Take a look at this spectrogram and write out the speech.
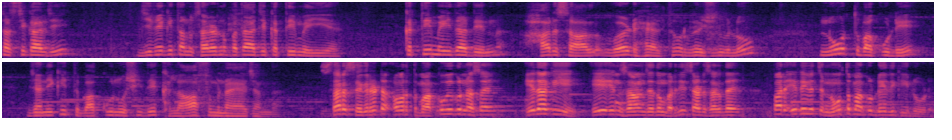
ਸਤਿ ਸ਼੍ਰੀ ਅਕਾਲ ਜੀ। ਜਿਵੇਂ ਕਿ ਤੁਹਾਨੂੰ ਸਾਰਿਆਂ ਨੂੰ ਪਤਾ ਅੱਜ 31 ਮਈ ਹੈ। 31 ਮਈ ਦਾ ਦਿਨ ਹਰ ਸਾਲ ਵਰਲਡ ਹੈਲਥ ਆਰਗੇਨਾਈਜੇਸ਼ਨ ਵੱਲੋਂ ਨੋ ਤੰਬਾਕੂ ਡੇ ਯਾਨੀ ਕਿ ਤੰਬਾਕੂ ਨੋਸ਼ੀ ਦੇ ਖਿਲਾਫ ਮਨਾਇਆ ਜਾਂਦਾ। ਸਰ ਸਿਗਰਟ ਔਰ ਤਮਾਕੂ ਵੀ ਕੋਈ ਨਸ਼ਾ ਹੈ? ਇਹਦਾ ਕੀ ਹੈ? ਇਹ ਇਨਸਾਨ ਜਦੋਂ ਮਰਜ਼ੀ ਛੱਡ ਸਕਦਾ ਹੈ ਪਰ ਇਹਦੇ ਵਿੱਚ ਨੋ ਤਮਾਕੂ ਡੇ ਦੀ ਕੀ ਲੋੜ ਹੈ?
